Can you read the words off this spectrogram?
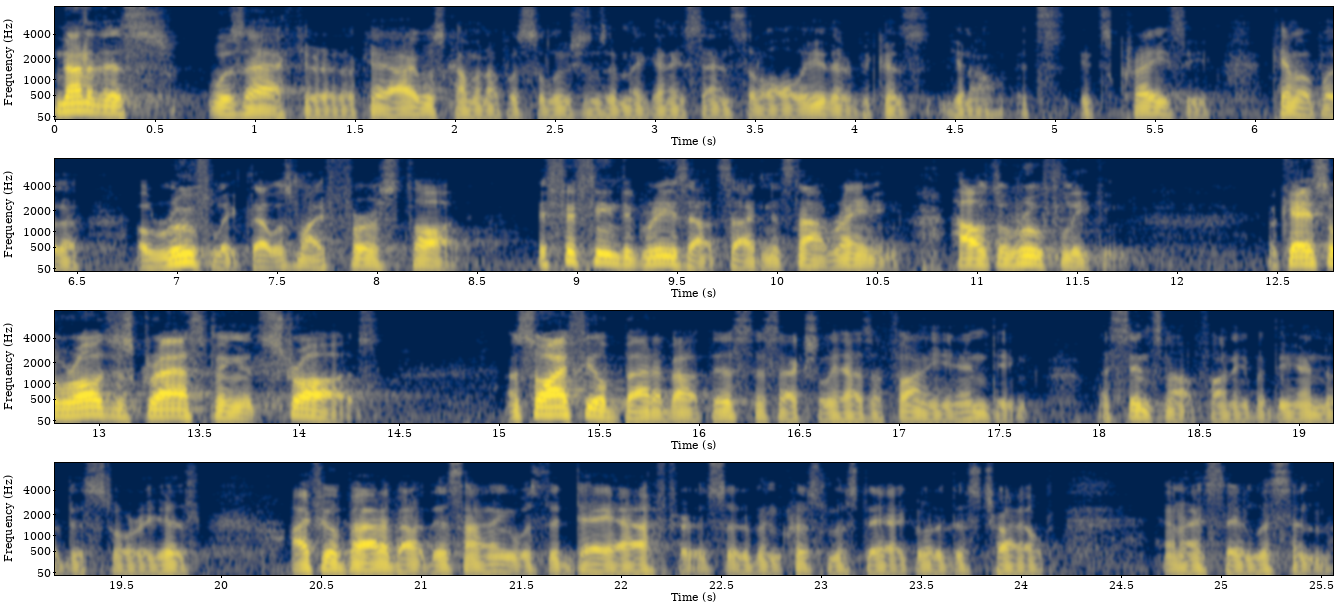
none of this was accurate, okay? I was coming up with solutions that make any sense at all either because, you know, it's, it's crazy. Came up with a, a roof leak. That was my first thought. It's 15 degrees outside and it's not raining. How's the roof leaking? Okay, so we're all just grasping at straws. And so I feel bad about this. This actually has a funny ending. My sin's not funny, but the end of this story is. I feel bad about this. I think it was the day after. This would have been Christmas Day. I go to this child and I say, Listen,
